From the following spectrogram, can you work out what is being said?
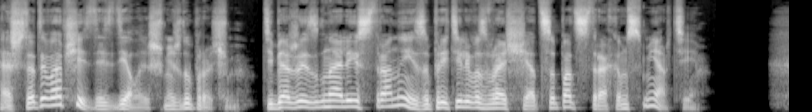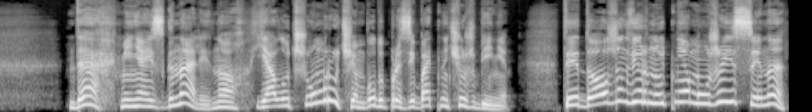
«А что ты вообще здесь делаешь, между прочим? Тебя же изгнали из страны и запретили возвращаться под страхом смерти». «Да, меня изгнали, но я лучше умру, чем буду прозябать на чужбине. Ты должен вернуть мне мужа и сына.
